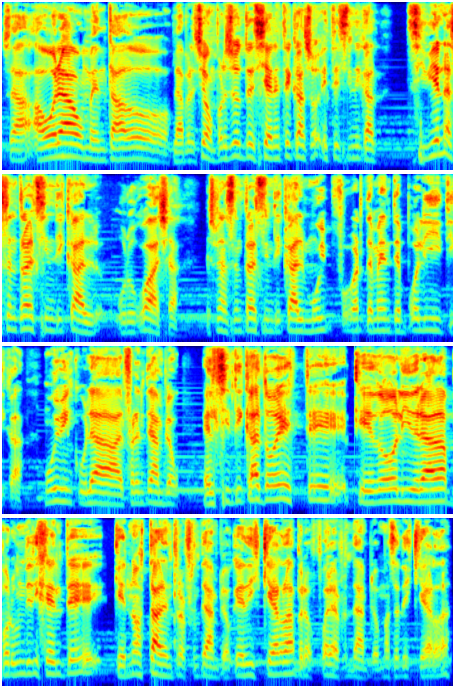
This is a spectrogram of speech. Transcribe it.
O sea, ahora ha aumentado la presión. Por eso te decía, en este caso, este sindicato, si bien la central sindical uruguaya es una central sindical muy fuertemente política, muy vinculada al Frente Amplio. El sindicato este quedó liderada por un dirigente que no está dentro del Frente Amplio, que es de izquierda, pero fuera del Frente Amplio, más a la izquierda,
